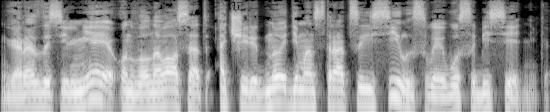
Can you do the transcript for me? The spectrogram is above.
Гораздо сильнее он волновался от очередной демонстрации силы своего собеседника.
